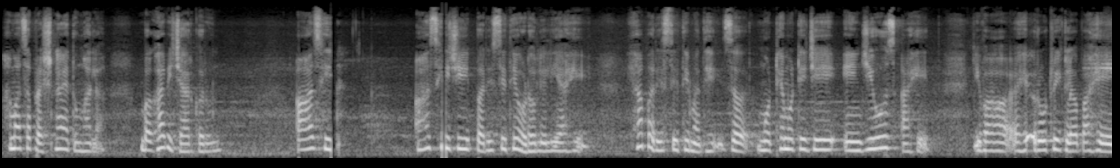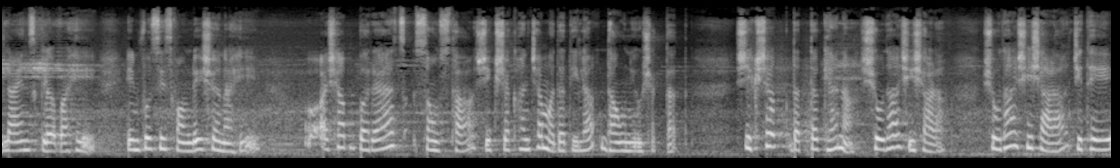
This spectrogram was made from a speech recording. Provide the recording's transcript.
हा माझा प्रश्न आहे तुम्हाला. बघा विचार करून. आज ही आज ही जी परिस्थिती ओढवलेली आहे ह्या परिस्थितीमध्ये जर मोठे मोठे जे एन जी ओज आहेत किंवा रोटरी क्लब आहे लायन्स क्लब आहे इन्फोसिस फाउंडेशन आहे अशा बऱ्याच संस्था शिक्षकांच्या मदतीला धावून येऊ शकतात. शिक्षक दत्तक घ्या ना शोधा अशी शाळा. शोधा अशी शाळा जिथे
